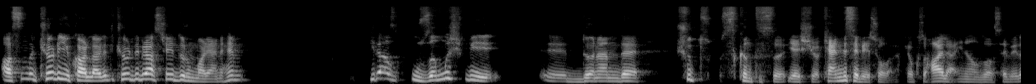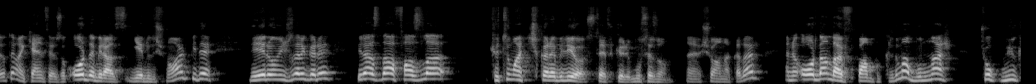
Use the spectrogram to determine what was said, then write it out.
Aslında Curry yukarılardaydı. Curry'de biraz şey durum var yani hem biraz uzamış bir e, dönemde şut sıkıntısı yaşıyor. Kendi seviyesi olarak. Yoksa hala inanılmaz seviyede ama kendi seviyesi olarak. Orada biraz geri düşme var. Bir de diğer oyunculara göre biraz daha fazla kötü maç çıkarabiliyor Steph Curry bu sezon e, şu ana kadar. Hani oradan da hafif puan kırdım ama bunlar çok büyük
